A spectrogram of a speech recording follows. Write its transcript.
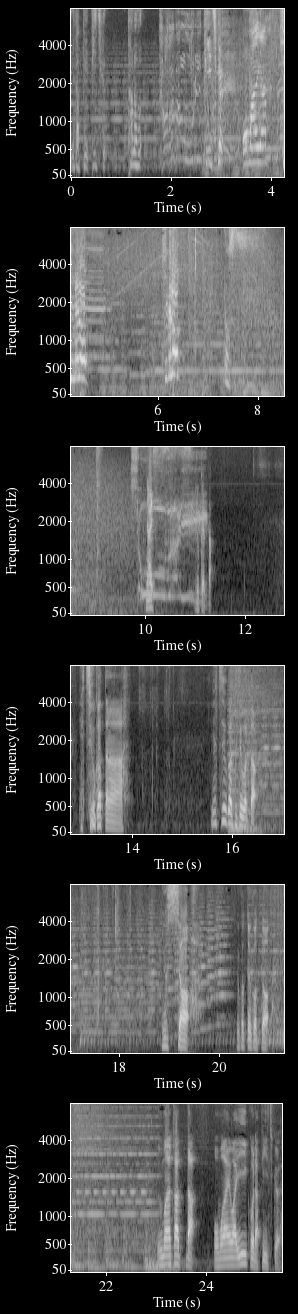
見たピピーチくん。頼む。ピーチくんお前が決めろ。決めろ!よし。ナイス。よくやった。いや強かったな。いや強かった強かった。よっしゃ。よかったよかった。うまかった。お前はいい子だピーチくん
